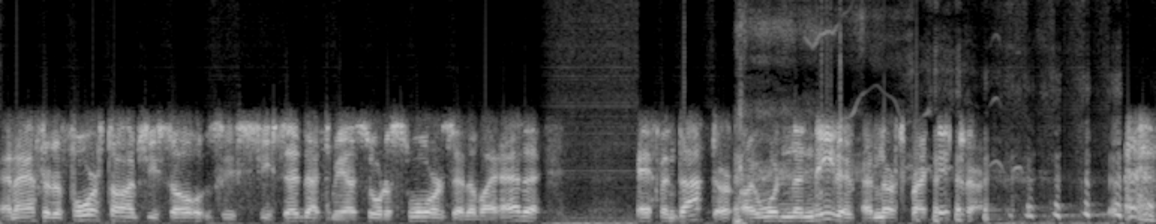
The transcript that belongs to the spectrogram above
And after the fourth time she so she, she said that to me, I sort of swore and said, "If I had a effing doctor, I wouldn't have needed a nurse practitioner."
